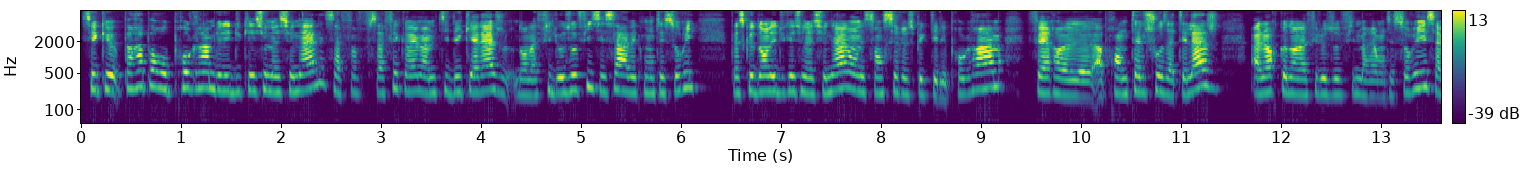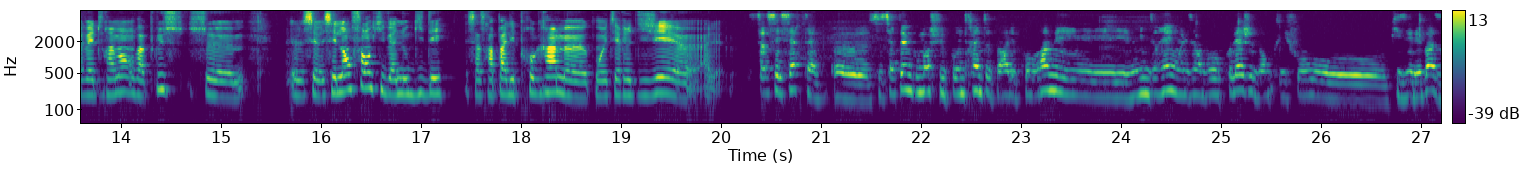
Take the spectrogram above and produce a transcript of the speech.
c'est que par rapport au programme de l'éducation nationale, ça, ça fait quand même un petit décalage dans la philosophie, c'est ça avec Montessori, parce que dans l'éducation nationale, on est censé respecter les programmes, faire euh, apprendre telle chose à tel âge, alors que dans la philosophie de Maria Montessori, ça va être vraiment, on va plus euh, c'est l'enfant qui va nous guider. Ça ne sera pas les programmes euh, qui ont été rédigés ça, c'est certain. Euh, c'est certain que moi, je suis contrainte par les programmes et mine de rien, on les envoie au collège, donc il faut qu'ils aient les bases.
